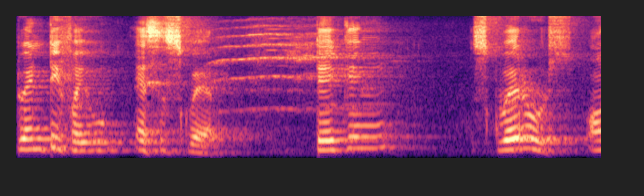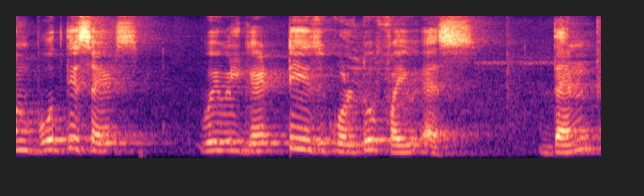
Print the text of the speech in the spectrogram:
25 s square. Taking square roots on both the sides we will get t is equal to 5s then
